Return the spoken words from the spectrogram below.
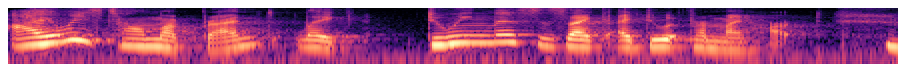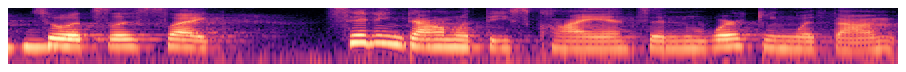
I always tell my friend, like, doing this is like I do it from my heart. Mm-hmm. So it's just like sitting down with these clients and working with them.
